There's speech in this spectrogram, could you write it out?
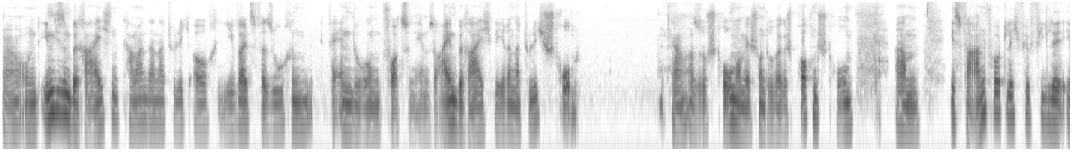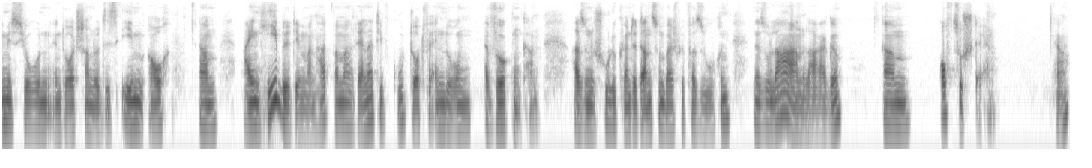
Ja, und in diesen Bereichen kann man dann natürlich auch jeweils versuchen, Veränderungen vorzunehmen. So ein Bereich wäre natürlich Strom. Ja, also Strom haben wir schon drüber gesprochen. Strom ähm, ist verantwortlich für viele Emissionen in Deutschland und ist eben auch ähm, ein Hebel, den man hat, weil man relativ gut dort Veränderungen erwirken kann. Also eine Schule könnte dann zum Beispiel versuchen, eine Solaranlage ähm, aufzustellen. Ja,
